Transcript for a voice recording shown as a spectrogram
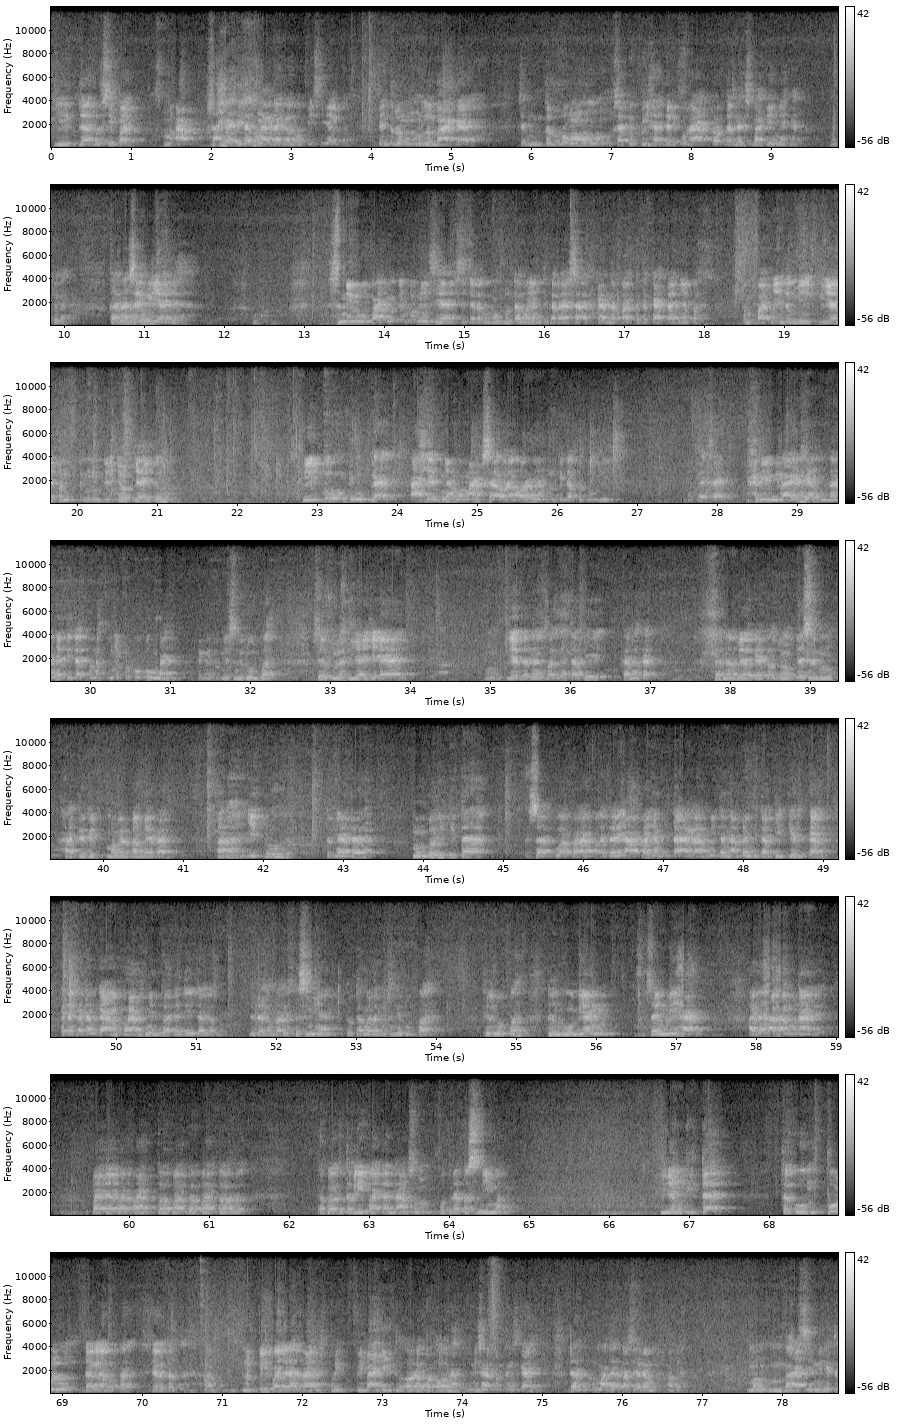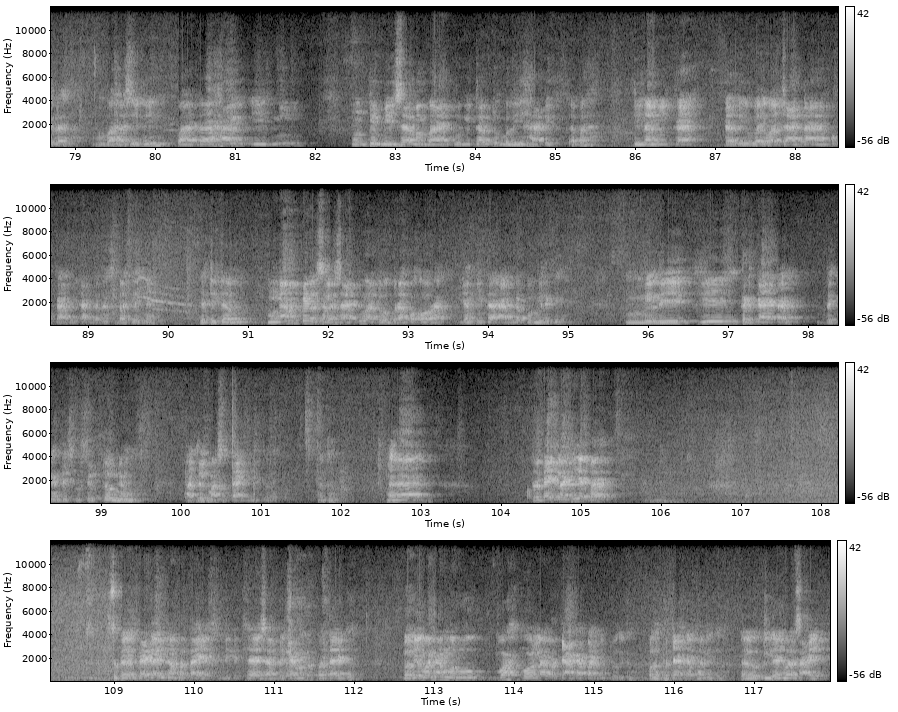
tidak bersifat maaf saya tidak mengatakan ofisial kan. Cenderung lembaga cenderung satu pihak dari kurator dan lain sebagainya kan betul kan. Karena saya melihat ya seni rupa Indonesia secara umum terutama yang kita rasakan apa kedekatannya apa tempatnya demikian penting di Jogja itu itu juga akhirnya memaksa orang-orang yang dulu tidak peduli. Saya dari wilayah yang sebenarnya tidak pernah punya perhubungan dengan dunia seni rupa. Saya kuliah di IJN dia dan lain sebagainya. Tapi karena karena biar ketok Jogja sering hadir di pameran-pameran ah itu ternyata memberi kita satu apa, apa dari apa yang kita alami dan apa yang kita pikirkan kadang-kadang gambarnya itu ada di dalam di dalam ranah kesenian terutama dalam seni rupa. Seni rupa. Dan kemudian saya melihat ada hal-hal menarik pada apa faktor-faktor apa keterlibatan langsung beberapa seniman yang tidak terkumpul dalam apa secara ter, lebih pada ranah pri, pribadi itu orang per orang. Ini sangat penting sekali dan belum ada pasti orang apa membahas ini gitu lah. Membahas ini padahal ini mungkin bisa membantu kita untuk melihat apa dinamika dari wacana pengkaryaan dan sebagainya. Ketika mengambil salah satu atau beberapa orang yang kita anggap memiliki memiliki kedekatan dengan diskusi itu yang adil masuk tadi itu. Nah, terkait lagi ya Pak, terkait lagi dengan peta ya, sedikit saya sampaikan peta itu. Bagaimana merubah pola percakapan itu gitu, pola percakapan itu. Kalau di Edward Said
